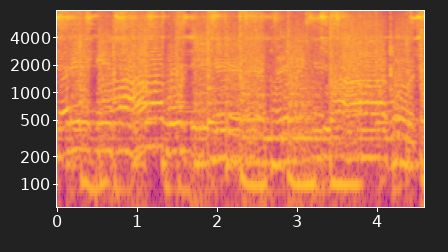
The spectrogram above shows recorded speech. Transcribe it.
करे के महागोटे करे के महागोटे महागोटे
